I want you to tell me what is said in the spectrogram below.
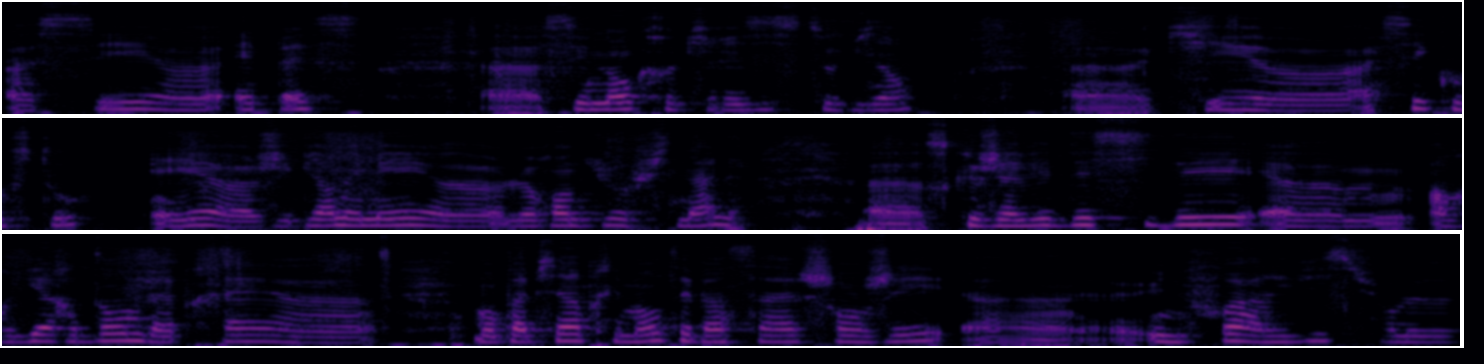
assez épaisse euh, c'est une encre qui résiste bien, euh, qui est euh, assez costaud et j'ai bien aimé le rendu au final. ce que j'avais décidé en regardant d'après mon papier imprimante, et eh ben ça a changé une fois arrivé sur le,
